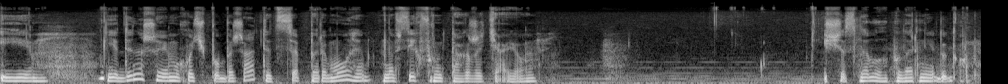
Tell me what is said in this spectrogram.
І єдине, що я йому хочу побажати, це перемоги на всіх фронтах життя його. І щасливого повернення додому.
